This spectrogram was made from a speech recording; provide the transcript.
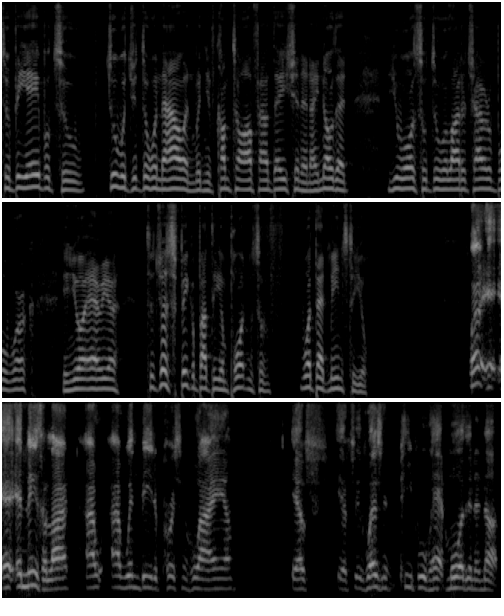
to be able to do what you're doing now and when you've come to our foundation. And I know that you also do a lot of charitable work in your area, to just speak about the importance of what that means to you. Well, it, it means a lot. I, I wouldn't be the person who I am if if it wasn't people who had more than enough.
